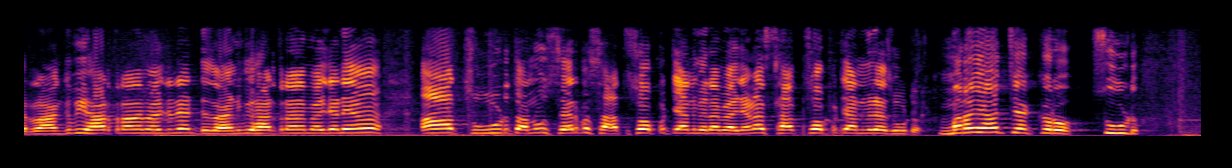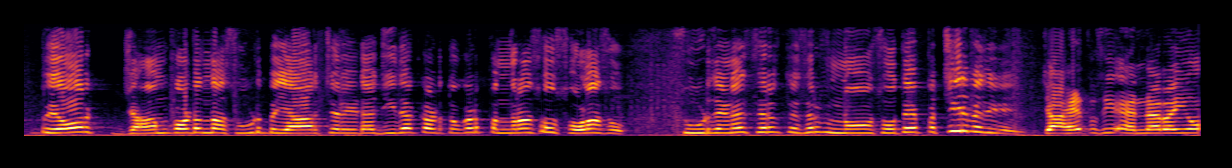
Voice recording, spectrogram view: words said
ਰੰਗ ਵੀ ਹਰ ਤਰ੍ਹਾਂ ਦੇ ਮਿਲ ਜਾਣੇ ਆ ਡਿਜ਼ਾਈਨ ਵੀ ਹਰ ਤਰ੍ਹਾਂ ਦੇ ਮਿਲ ਜਾਣੇ ਆ। ਆ ਸੂਟ ਤੁਹਾਨੂੰ ਸਿਰਫ 795 ਦਾ ਮਿਲ ਜਾਣਾ 795 ਦਾ ਸੂਟ। ਮਹਾਰਾਜ ਆ ਚੈੱਕ ਕਰੋ, ਸੂਟ। ਪਿਓਰ ਜਾਮ ਕਾਟਨ ਦਾ ਸੂਟ ਬਾਜ਼ਾਰ 'ਚ ਰੇਟ ਹੈ ਜਿਹਦਾ ਘੱਟ ਤੋਂ ਘੱਟ 1500 1600 ਸੂਟ ਦੇਣਾ ਸਿਰਫ ਤੇ ਸਿਰਫ 900 ਤੇ 25 ਰੁਪਏ ਦੀ ਰੇਂਜ ਚਾਹੇ ਤੁਸੀਂ ਐਨ ਆਰ ਆਈ ਹੋ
